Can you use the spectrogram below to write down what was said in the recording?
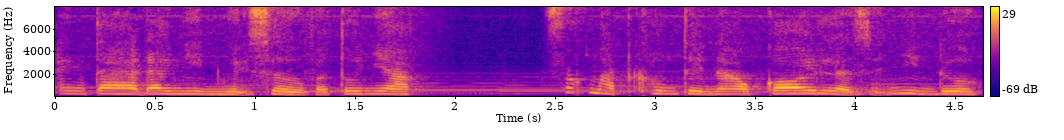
anh ta đang nhìn Ngụy Sở và Tô Nhạc. Sắc mặt không thể nào coi là dễ nhìn được.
